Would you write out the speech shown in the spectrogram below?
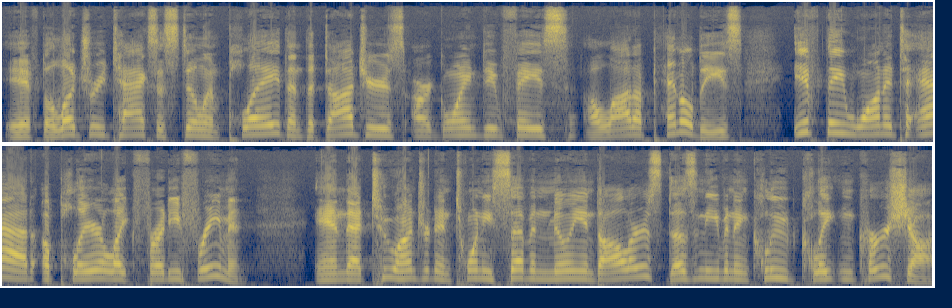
If the luxury tax is still in play, then the Dodgers are going to face a lot of penalties if they wanted to add a player like Freddie Freeman. And that $227 million doesn't even include Clayton Kershaw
